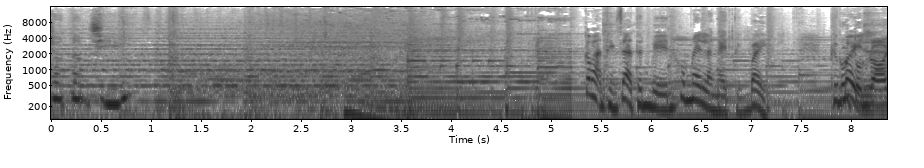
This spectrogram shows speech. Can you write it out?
cho tâm trí. Các bạn thính giả thân mến, hôm nay là ngày thứ bảy. Thứ Cuối bảy là rồi.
